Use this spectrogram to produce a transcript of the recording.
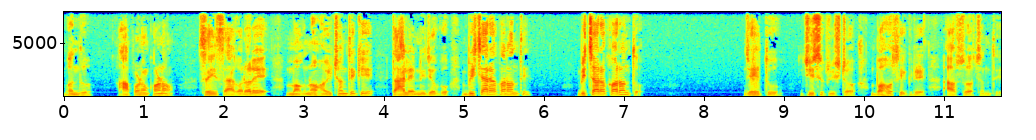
ବନ୍ଧୁ ଆପଣ କ'ଣ ସେହି ସାଗରରେ ମଗ୍ନ ହୋଇଛନ୍ତି କି? ତାହେଲେ ନିଜକୁ ବିଚାର କରନ୍ତି। ବିଚାର କରନ୍ତୁ। ଯେହେତୁ ଯୀଶୁଖ୍ରୀଷ୍ଟ ବହୁ ଶୀଘ୍ର ଆସୁଅଛନ୍ତି।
